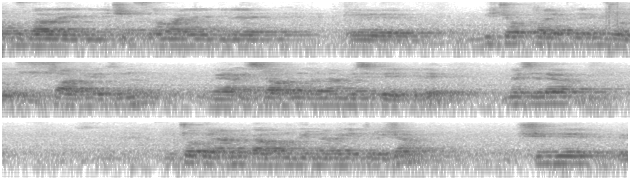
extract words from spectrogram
havuzlarla ilgili, çift sulamayla ilgili e, birçok taleplerimiz oluyor. Su sarfiyatının veya israfın önlenmesiyle ilgili. Mesela bu çok önemli, ben bunu gündeme getireceğim. Şimdi e,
